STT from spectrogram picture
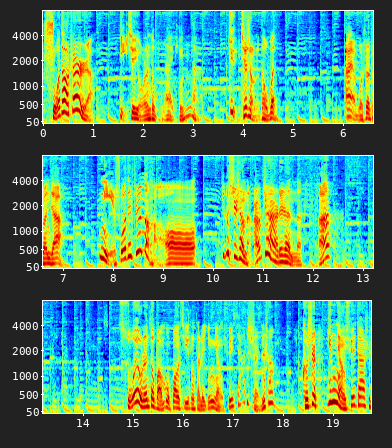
说到这儿啊，底下有人都不耐听了，举起手来都问：“哎，我说专家，你说的这么好，这个世上哪有这样的人呢？啊？”所有人都把目光集中在了营养学家的身上，可是营养学家是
